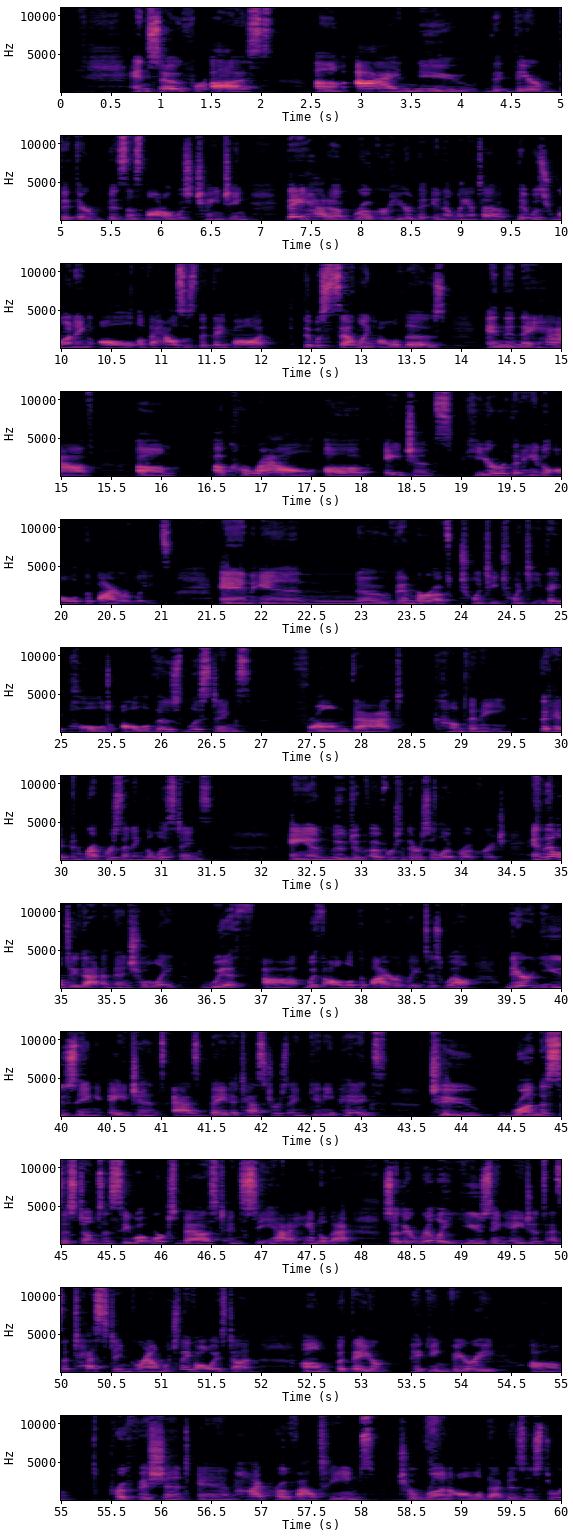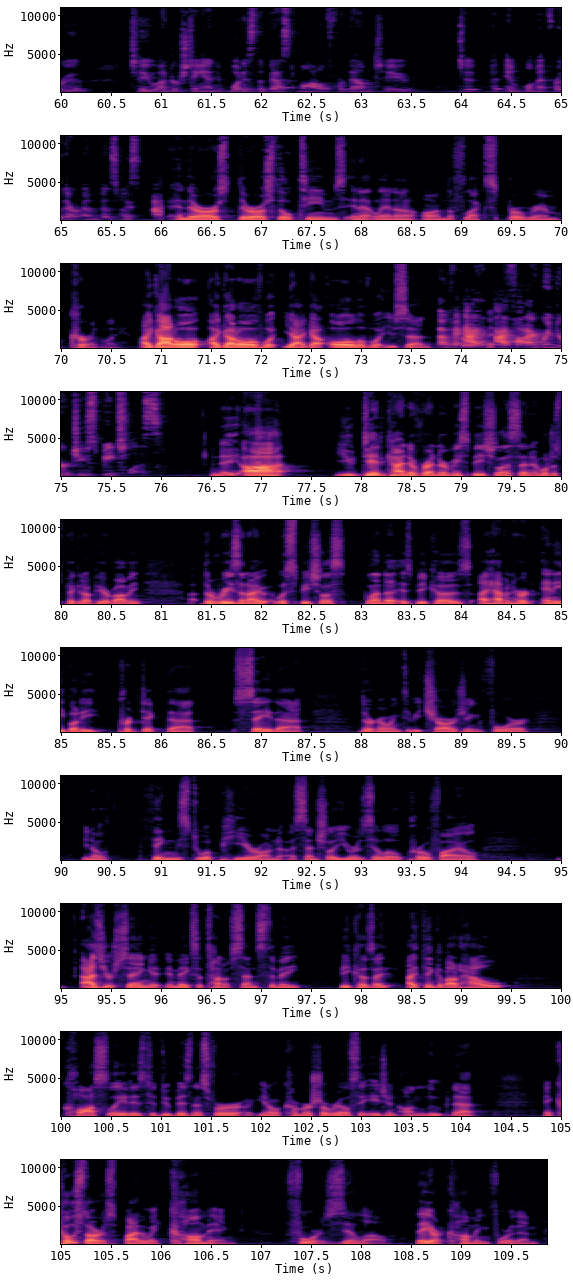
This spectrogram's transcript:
And so for us, um, I knew that their that their business model was changing. They had a broker here that in Atlanta that was running all of the houses that they bought, that was selling all of those, and then they have um, a corral of agents here that handle all of the buyer leads. And in November of 2020, they pulled all of those listings from that company that had been representing the listings and moved them over to their Zillow brokerage. And they'll do that eventually with uh, with all of the buyer leads as well. They're using agents as beta testers and guinea pigs to run the systems and see what works best and see how to handle that. So they're really using agents as a testing ground, which they've always done. Um, but they are picking very um, proficient and high profile teams to run all of that business through to understand what is the best model for them to to implement for their own business. And there are there are still teams in Atlanta on the Flex program currently. I got all I got all of what yeah I got all of what you said. okay, I, I thought I rendered you speechless. Uh, you did kind of render me speechless, and, and we'll just pick it up here, Bobby. Uh, The reason I was speechless, Glenda, is because I haven't heard anybody predict that, say that they're going to be charging for, you know, things to appear on essentially your Zillow profile. As you're saying it, it makes a ton of sense to me because I, I think about how costly it is to do business for, you know, a commercial real estate agent on LoopNet. And CoStar is, by the way, coming for Zillow. They are coming for them.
